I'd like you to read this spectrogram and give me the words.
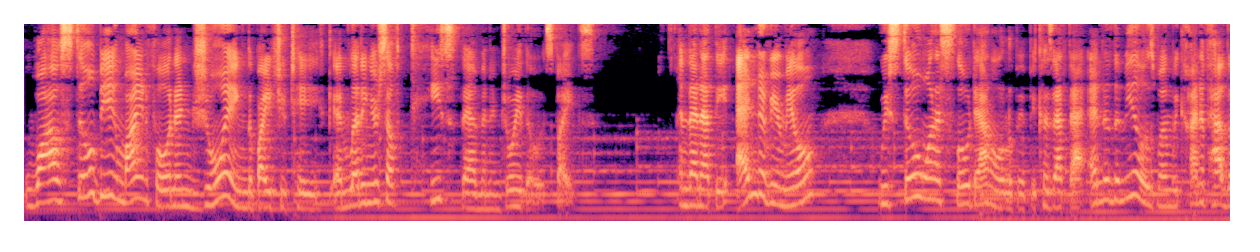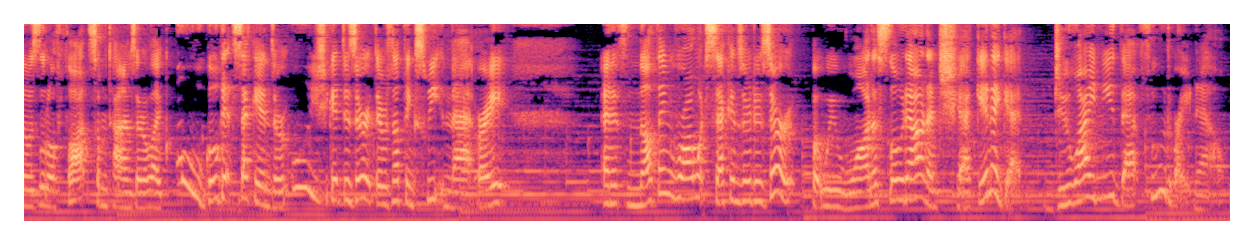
while still being mindful and enjoying the bites you take and letting yourself taste them and enjoy those bites. And then at the end of your meal, we still want to slow down a little bit because at that end of the meal is when we kind of have those little thoughts sometimes that are like, ooh, go get seconds, or ooh, you should get dessert. There was nothing sweet in that, right? And it's nothing wrong with seconds or dessert, but we want to slow down and check in again. Do I need that food right now?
